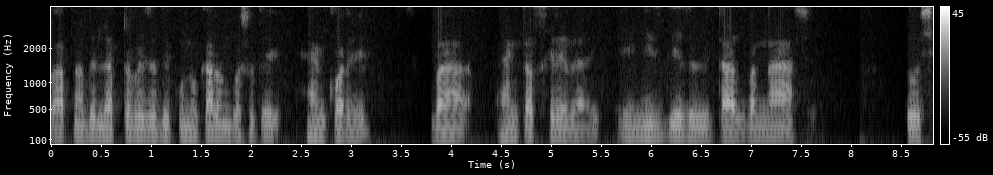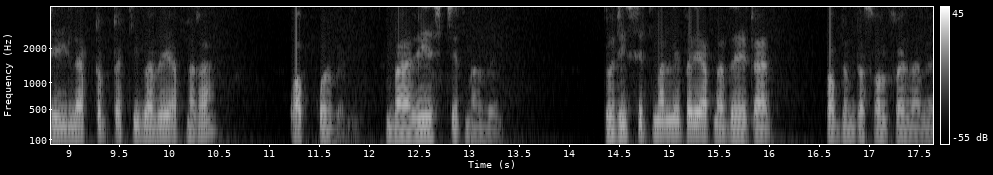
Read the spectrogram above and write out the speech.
তো আপনাদের ল্যাপটপে যদি কোনো কারণবশত হ্যাং করে বা হ্যাংটা ছেড়ে দেয়, এই নিচ দিয়ে যদি টাচ বার না আসে, তো সেই ল্যাপটপটা কীভাবে আপনারা অফ করবেন বা রিস্টেট মারবেন? তো রিসেট মারলে পরে আপনাদের এটা প্রবলেমটা সলভ হয়ে যাবে।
